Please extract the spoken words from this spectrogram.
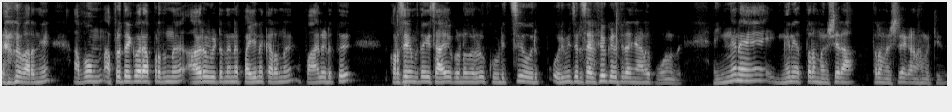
എന്ന് പറഞ്ഞ്. അപ്പം അപ്പുറത്തേക്ക് ഒരപ്പുറത്തുനിന്ന് അവരുടെ വീട്ടിൽ നിന്ന് തന്നെ പയ്യനെ കറന്ന് പാലെടുത്ത് കുറച്ച് കഴിയുമ്പോഴത്തേക്ക് ചായ കൊണ്ടുവന്നവരോട് കുടിച്ച് ഒരു ഒരുമിച്ചൊരു സെൽഫി ഒക്കെ എടുത്തിട്ടാണ് ഞങ്ങൾ പോകുന്നത്. ഇങ്ങനെ ഇങ്ങനെ എത്ര മനുഷ്യരാ എത്ര മനുഷ്യരെ കാണാൻ പറ്റിയത്?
